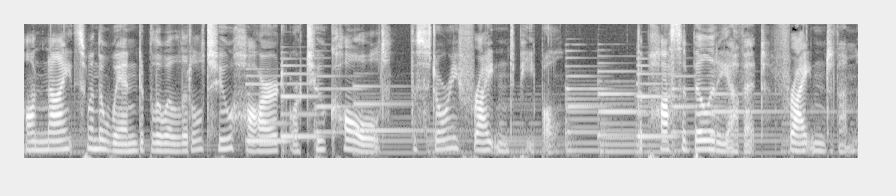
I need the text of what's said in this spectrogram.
On nights when the wind blew a little too hard or too cold, the story frightened people. The possibility of it frightened them.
